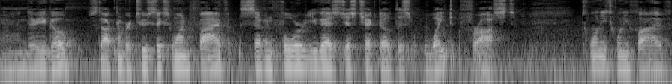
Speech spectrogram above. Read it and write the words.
And there you go. Stock number 261574. You guys just checked out this White Frost 2025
